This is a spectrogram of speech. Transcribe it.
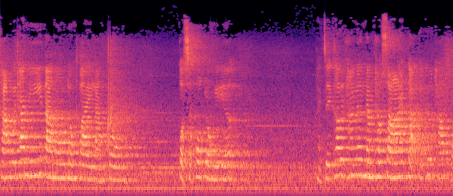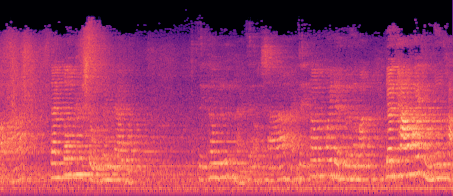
ค้างไว้ท่านี้ตามองตรงไปหลังตรง กดสะโพกลงเยอะๆหายใจเข้าอีกครั้งหนึงนำเท้าซ้ายกลับไปคู่เท้าขวาดันต้นขึ้นสูงเป็นราหา เข้าลึกหายใจออกช้าหายใจเข้าค่อยๆเดินมือมาเดินเท้ามาให้ถึงมือค่ะ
